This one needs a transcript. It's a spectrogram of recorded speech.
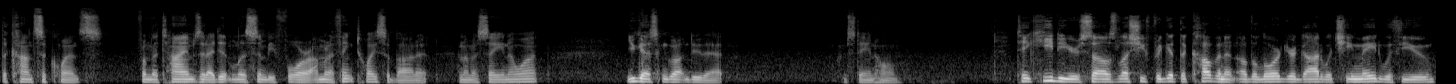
the consequence from the times that I didn't listen before, I'm going to think twice about it. And I'm going to say, you know what? You guys can go out and do that. I'm staying home. Take heed to yourselves, lest you forget the covenant of the Lord your God, which he made with you,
